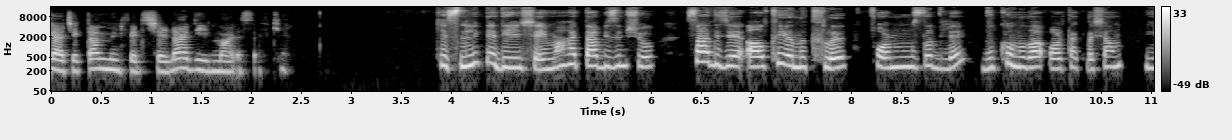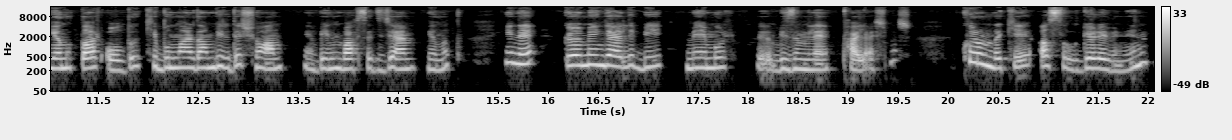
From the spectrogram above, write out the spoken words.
gerçekten münferit şeyler değil maalesef ki. Kesinlikle değil Şeyma. Hatta bizim şu sadece altı yanıtlı formumuzda bile bu konuda ortaklaşan yanıtlar oldu ki bunlardan biri de şu an benim bahsedeceğim yanıt. Yine görme engelli bir memur e, bizimle paylaşmış. Kurumdaki asıl görevinin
